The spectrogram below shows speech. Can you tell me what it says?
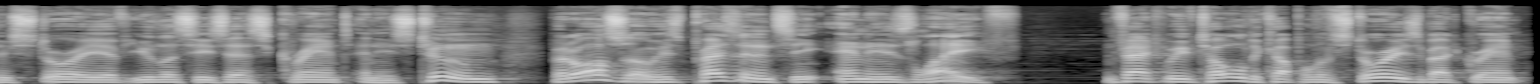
the story of Ulysses S. Grant and his tomb, but also his presidency and his life. In fact, we've told a couple of stories about Grant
